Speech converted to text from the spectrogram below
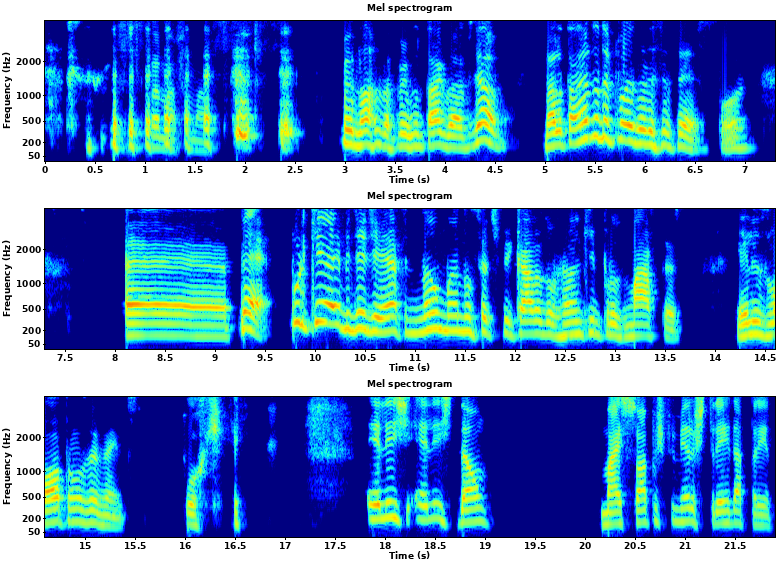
Foi mal, foi mal. Nossa, vai perguntar agora. Não, vai lutar antes ou depois do DCC? Porra. É... Pé, por que a IBJJF não manda um certificado do ranking para os Masters? Eles lotam os eventos. Porque eles, eles dão, mas só para os primeiros três da preta.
